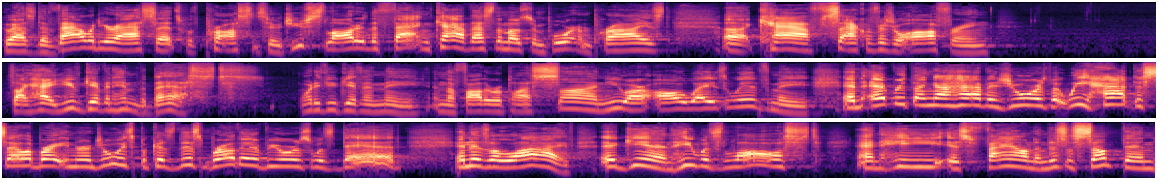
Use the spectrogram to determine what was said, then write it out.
who has devoured your assets with prostitutes, you slaughtered the fattened calf. That's the most important prized uh, calf sacrificial offering. It's like, hey, you've given him the best. What have you given me? And the father replies, Son, you are always with me, and everything I have is yours. But we had to celebrate and rejoice because this brother of yours was dead and is alive. Again, he was lost and he is found. And this is something,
